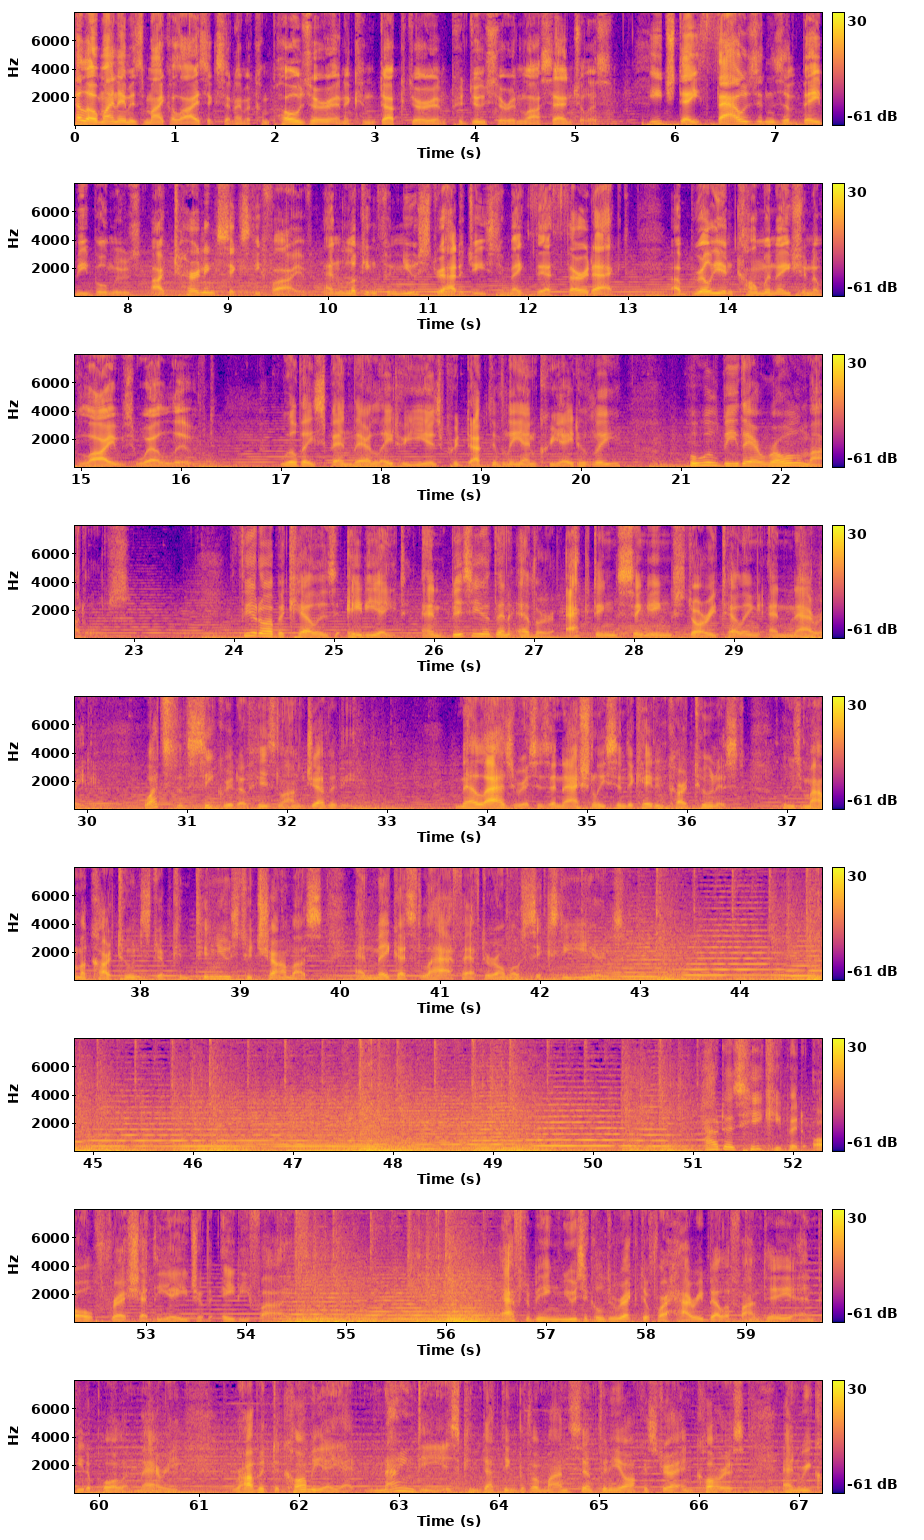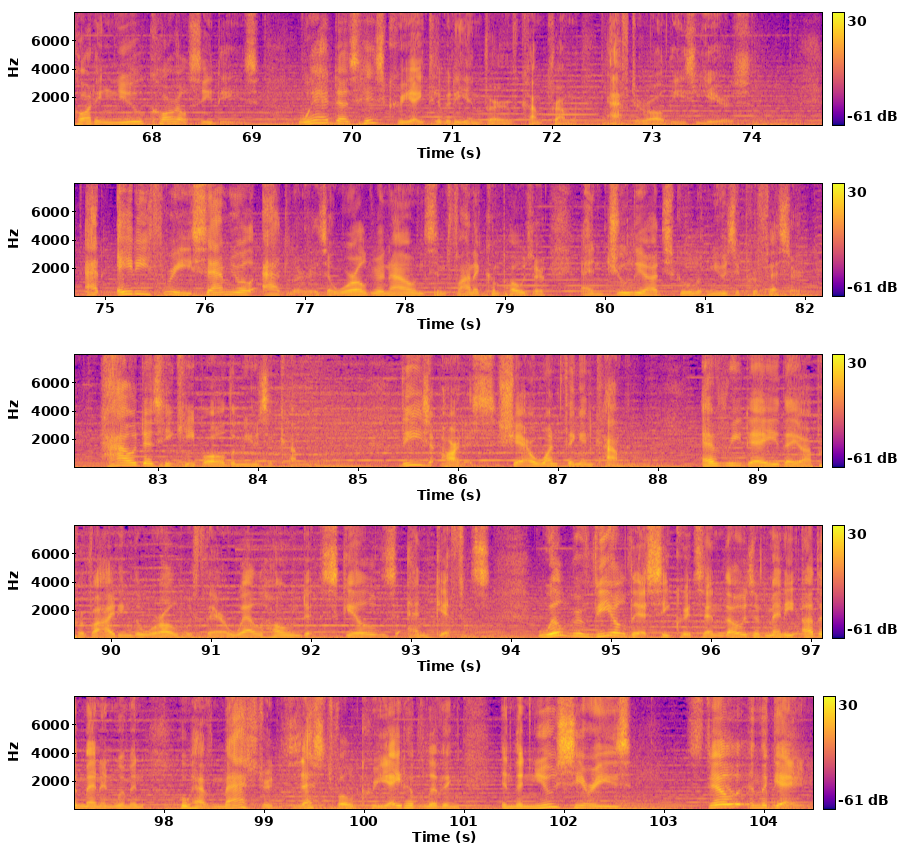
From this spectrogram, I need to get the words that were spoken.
Hello, my name is Michael Isaacson. I'm a composer and a conductor and producer in Los Angeles. Each day, thousands of baby boomers are turning 65 and looking for new strategies to make their third act a brilliant culmination of lives well lived. Will they spend their later years productively and creatively? Who will be their role models? Theodore Bikel is 88 and busier than ever acting, singing, storytelling, and narrating. What's the secret of his longevity? Mel Lazarus is a nationally syndicated cartoonist whose Momma cartoon strip continues to charm us and make us laugh after almost 60 years. How does he keep it all fresh at the age of 85? After being musical director for Harry Belafonte and Peter, Paul, and Mary, Robert de Decormier at 90 is conducting the Vermont Symphony Orchestra and Chorus and recording new choral CDs. Where does his creativity and verve come from after all these years? At 83, Samuel Adler is a world renowned symphonic composer and Juilliard School of Music professor. How does he keep all the music coming? These artists share one thing in common. Every day they are providing the world with their well honed skills and gifts. We'll reveal their secrets and those of many other men and women who have mastered zestful creative living in the new series, Still in the Game.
